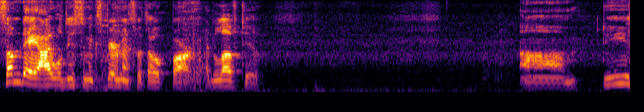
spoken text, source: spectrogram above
someday I will do some experiments with oak bark. I'd love to. Um, do you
